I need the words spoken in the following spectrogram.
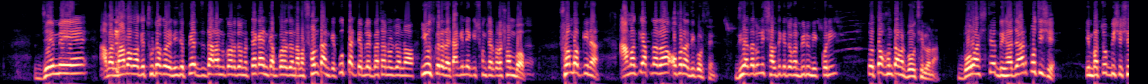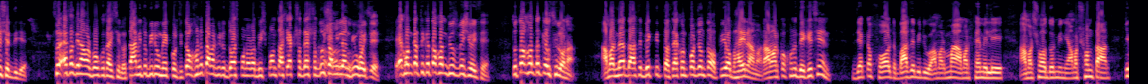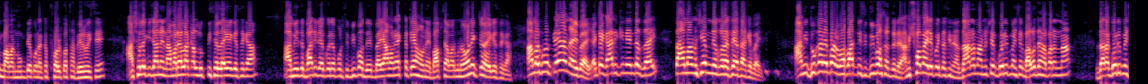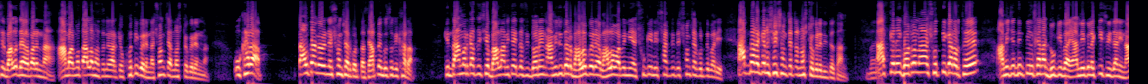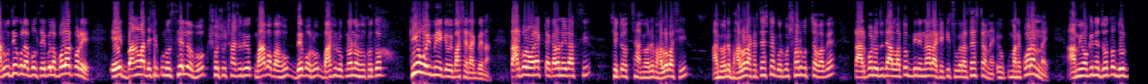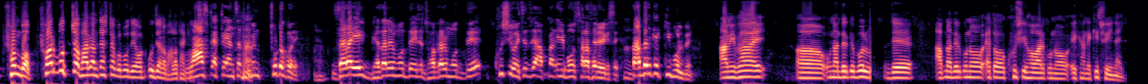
যে মেয়ে আমার মা বাবাকে ছোট করে নিজে পেট ধারণ করার জন্য টাকা ইনকাম করার জন্য আমার সন্তানকে কুত্তার ট্যাবলেট বেচানোর জন্য ইউজ করে দেয় তাকে নিয়ে কি সংসার করা সম্ভব? সম্ভব কিনা? আমাকে আপনারা অপরাধী করছেন। দুই হাজার উনিশ সাল থেকে যখন ভিডিও মিক করি তো তখন তো আমার বউ ছিল না। বউ আসছে দুই হাজার পঁচিশে। কিংবা চব্বিশে শেষের দিকে। তো এতদিন আমার বউ কোথায় ছিল? তা আমি তো ভিডিও মেক করছি। তখন তো আমার ভিডিও দশ, পনেরো, বিশ, পঞ্চাশ, একশো, দেড়শো, দুশো মিলিয়ন ভিউ হয়েছে। এখনকার থেকে তখন ভিউজ বেশি হয়েছে। তো তখন তো কেউ ছিল না। আমার মেয়াদ আছে ব্যক্তিত্ব আছে। এখন পর্যন্ত প্রিয় ভাইরা আমার। আমার কখনো দেখেছেন যে একটা ফল্ট বাজে ভিডিও আমার মা, আমার ফ্যামিলি আমার সহধর্মিনী, আমার সন্তান, কিংবা আমার মুখ দিয়ে কোনো একটা ফল্ট কথা বের হয়েছে? আসলে কি জানেন, আমার এলাকার লোক পিছিয়ে লেগে গেছে গা। আমি যে বাড়িটা করে পড়ছি বিপদে, ভাই, আমার একটা টেহা নেই। বাচ্চা আমার মনে অনেকটা হয়ে গেছে গা। আমার কোনো টেহা নাই, ভাই। একটা গাড়ি কিনে নিতে যাই, তা মানুষ এমনি করে থাকে, ভাই। আমি দোকানে পারব, বাদ দিচ্ছি দুই বছর ধরে। আমি সবাই কইতাছি না, যারা মানুষের গরিব মানুষের ভালো দেখা পারেন না যারা গরিব মানুষের ভালো দেখা পারেন না আমার মতো আলম হাসানের আর কেউ ক্ষতি করেন না সংসার নষ্ট করেন না। ও খারাপ তাও তো আমি সংসার করতেছে আপনি কিছু কি খারাপ? কিন্তু আমার কাছে সে ভালো আমি চাইতেছি ধরেন আমি যদি আর ভালো করে ভালোভাবে নিয়ে সুখী শান্তিতে সংসার করতে পারি আপনারা কেন সেই সংসারটা নষ্ট করে দিতে চান? আজকের এই ঘটনা সত্যিকার অর্থে আমি যেদিন পিলখানা ঢুকি ভাই আমি এগুলো কিছুই জানি না আর যেগুলো বলছে এগুলো বলার পরে এই বাংলাদেশের কোনো ছেলে হোক শ্বশুর শাশুড়ি হোক মা বাবা হোক দেবর হোক বাসুর হোক নন হোক হোক কেউ ওই মেয়েকে ওই বাসায় রাখবে না। তারপর ওর একটা কারণে রাখছি সেটা হচ্ছে আমি ওরে ভালোবাসি আমি ওরে ভালো রাখার চেষ্টা করব সর্বোচ্চ ভাবে তারপরে যদি আল্লাহ তকদিরে না রাখে কিছু করার চেষ্টা নাই মানে করার নাই আমি ওখানে যত দূর সম্ভব সর্বোচ্চ ভাবে আমি চেষ্টা করব যে ও যেন ভালো থাকে। লাস্ট একটা অ্যান্সার দিবেন ছোট করে। যারা এই ভেদালের মধ্যে এই যে ঝগড়ার মধ্যে খুশি হয়েছে যে আপনার এই বউ সারাসারি হয়ে গেছে তাদেরকে কি বলবেন? আমি ভাই আহ, ওনাদেরকে বলব যে আপনাদের কোনো এত খুশি হওয়ার কোনো এখানে কিছুই নাই।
